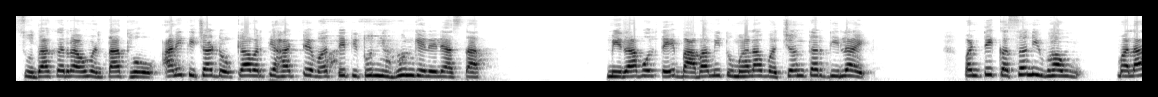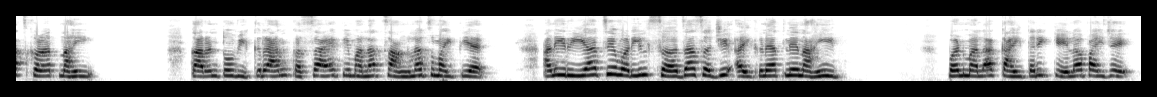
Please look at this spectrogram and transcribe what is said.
सुधाकरराव म्हणतात हो. आणि तिच्या डोक्यावरती हात ठेवत ते तिथून निघून गेलेले असतात. मीरा बोलते बाबा मी तुम्हाला वचन तर दिलंय पण ते कसं निभावू? मलाच कळत नाही. कारण तो विक्रांत कसा आहे ते मला चांगलंच माहिती आहे. आणि रियाचे वडील सहजासहजी ऐकण्यातले नाहीत. पण मला काहीतरी केलं पाहिजे.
